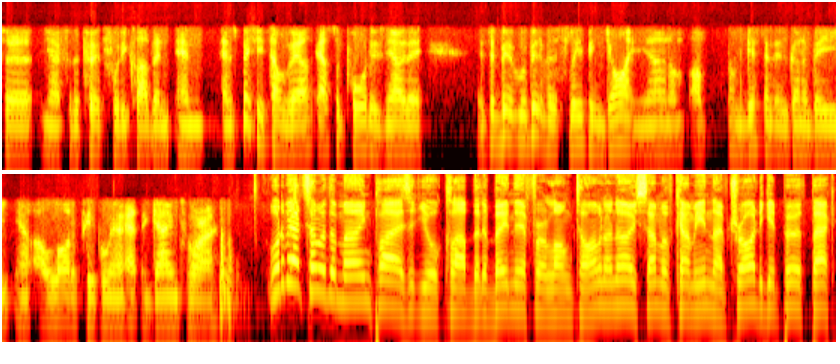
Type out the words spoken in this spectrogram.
for, you know, for the Perth Footy Club and, and, and especially some of our, our supporters. You know, they it's a bit, we're a bit of a sleeping giant, you know, and I'm, I'm, I'm guessing there's going to be you know, a lot of people at the game tomorrow. What about some of the main players at your club that have been there for a long time? And I know some have come in, they've tried to get Perth back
